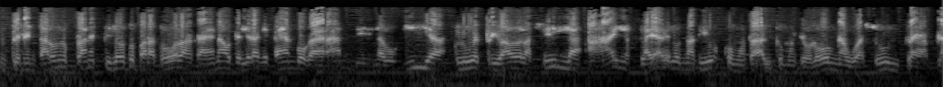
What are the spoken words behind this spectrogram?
Implementaron los planes pilotos para todas las cadenas hoteleras que están en Boca Grande, en La Boquilla, clubes privados de las islas, ajá, y las playas de los nativos como tal, como Yolón, Agua Azul, Playa Blanca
